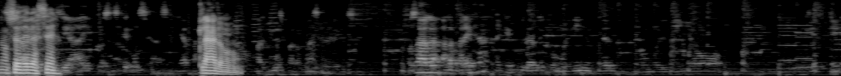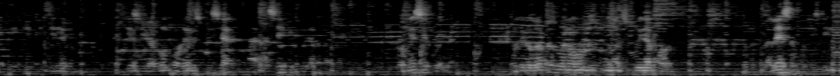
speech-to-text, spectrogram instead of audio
No se debe hacer. Que Claro. es. O sea, a la, a la pareja hay que cuidarle como el niño, como el niño que, que, que, que, que tiene yo, algún problema especial. Así hay que cuidar a la pareja. Con ese cuidado. Porque los otros, bueno, uno, uno los cuida por, por naturaleza, por instinto.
